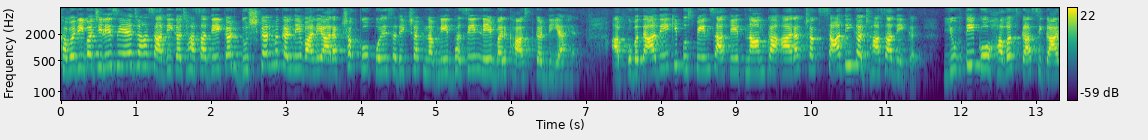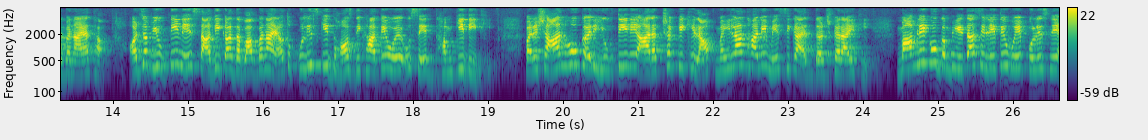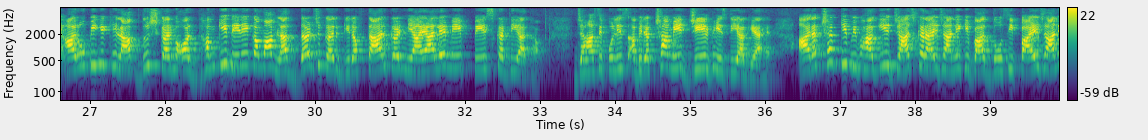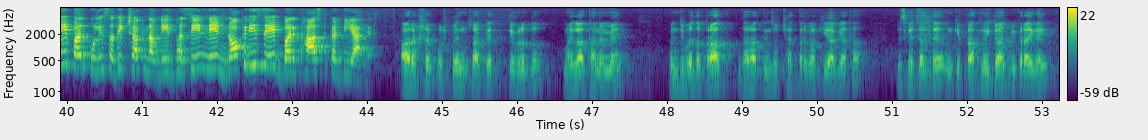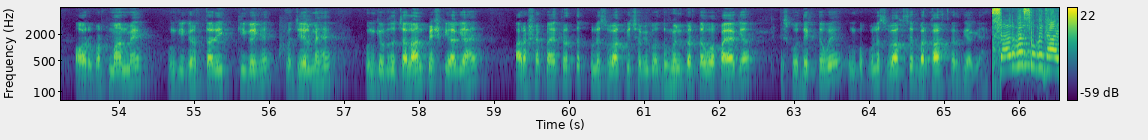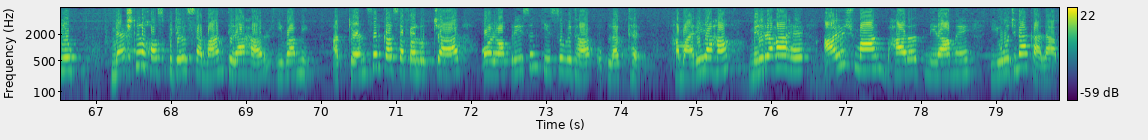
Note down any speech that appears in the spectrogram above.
खबर रीवा ज़िले से है, जहाँ शादी का झांसा देकर दुष्कर्म करने वाले आरक्षक को पुलिस अधीक्षक नवनीत भसीन ने बर्खास्त कर दिया है। आपको बता दें कि पुष्पेन साकेत नाम का आरक्षक शादी का झांसा देकर युवती को हवस का शिकार बनाया था और जब युवती ने शादी का दबाव बनाया तो पुलिस की धौस दिखाते हुए उसे धमकी दी थी। परेशान होकर युवती ने आरक्षक के खिलाफ महिला थाने में शिकायत दर्ज कराई थी। मामले को गंभीरता से लेते हुए पुलिस ने आरोपी के खिलाफ दुष्कर्म और धमकी देने का मामला दर्ज कर गिरफ़्तार कर न्यायालय में पेश कर दिया था, जहाँ से पुलिस अभिरक्षा में जेल भेज दिया गया है। आरक्षक की विभागीय जाँच कराए जाने के बाद दोषी पाए जाने पर पुलिस अधीक्षक नवनीत भसीन ने नौकरी से बर्खास्त कर दिया है। आरक्षक पुष्पेंद्र साकेत के विरुद्ध महिला थाने में पंजीबद्ध अपराध धारा तीन का किया गया था, जिसके चलते उनकी प्राथमिक जाँच भी कराई गई और वर्तमान में उनकी गिरफ्तारी की गई है वो जेल में है। उनके विरुद्ध चालान पेश किया गया है। आरक्षक का कृत्य पुलिस विभाग की छवि को धूमिल करता हुआ पाया गया। इसको देखते हुए उनको पुलिस विभाग से बर्खास्त कर दिया गया है। सर्व सुविधायुक्त नेशनल हॉस्पिटल समान तिराहा रीवा में। अब कैंसर का सफल उपचार और ऑपरेशन की सुविधा उपलब्ध है। हमारे यहाँ मिल रहा है आयुष्मान भारत निरामय योजना का लाभ।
